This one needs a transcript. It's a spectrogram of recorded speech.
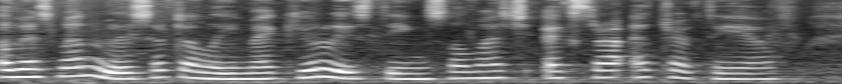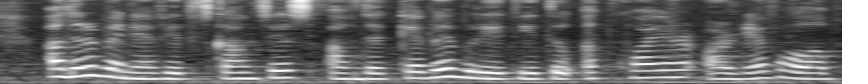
a basement will certainly make your listing so much extra attractive. Other benefits consist of the capability to acquire or develop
